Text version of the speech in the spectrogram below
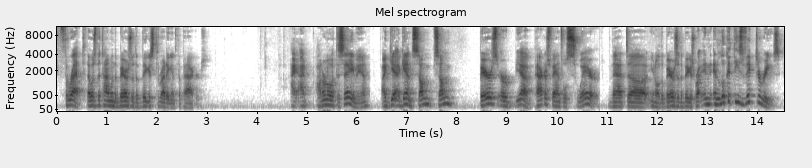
threat. That was the time when the Bears were the biggest threat against the Packers. I I, I don't know what to say, man. I get again some some Bears or yeah Packers fans will swear that uh, you know the Bears are the biggest right. And and look at these victories.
